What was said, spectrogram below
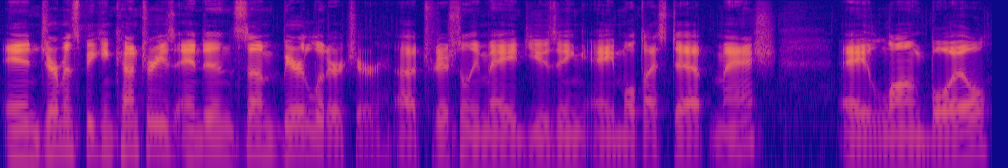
in German-speaking countries and in some beer literature, uh, traditionally made using a multi-step mash, a long boil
